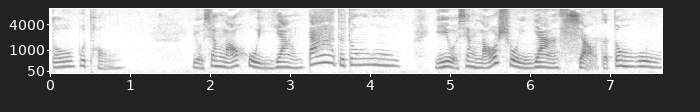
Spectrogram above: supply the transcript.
都不同。有像老虎一样大的动物，也有像老鼠一样小的动物，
